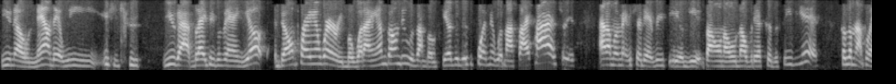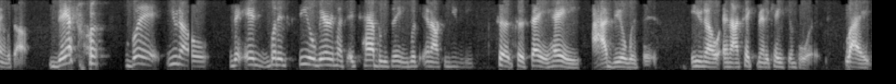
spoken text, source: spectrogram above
you know, now that we. You got black people saying, "Yup, don't pray and worry." But what I am gonna do is I'm gonna schedule this appointment with my psychiatrist, and I'm gonna make sure that refill gets on over there to the CVS because I'm not playing with y'all. That's what, but you know, the it, but it's still very much a taboo thing within our community to to say, hey, I deal with this, you know, and I take medication for it. Like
